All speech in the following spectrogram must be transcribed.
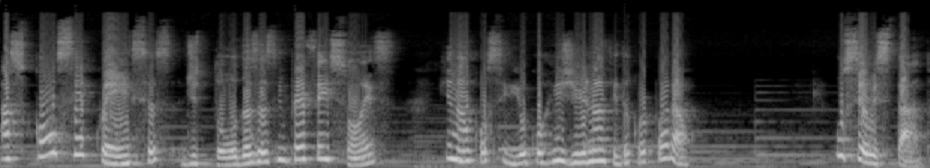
as consequências de todas as imperfeições que não conseguiu corrigir na vida corporal. O seu estado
